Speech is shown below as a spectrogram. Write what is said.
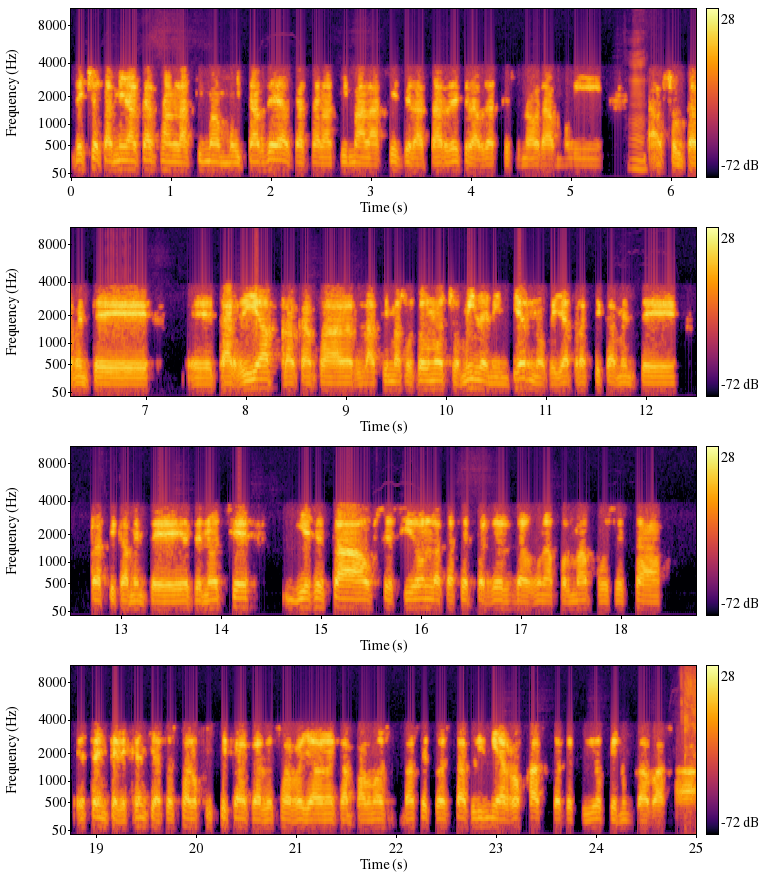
De hecho, también alcanzan la cima muy tarde, alcanzan la cima a las 6 de la tarde, que la verdad es que es una hora muy mm. absolutamente eh, tardía para alcanzar la cima, sobre todo un 8000 en invierno, que ya prácticamente prácticamente es de noche y es esta obsesión la que hace perder de alguna forma pues esta esta inteligencia, toda esta logística que has desarrollado en el campo base, todas estas líneas rojas que has decidido que nunca vas a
